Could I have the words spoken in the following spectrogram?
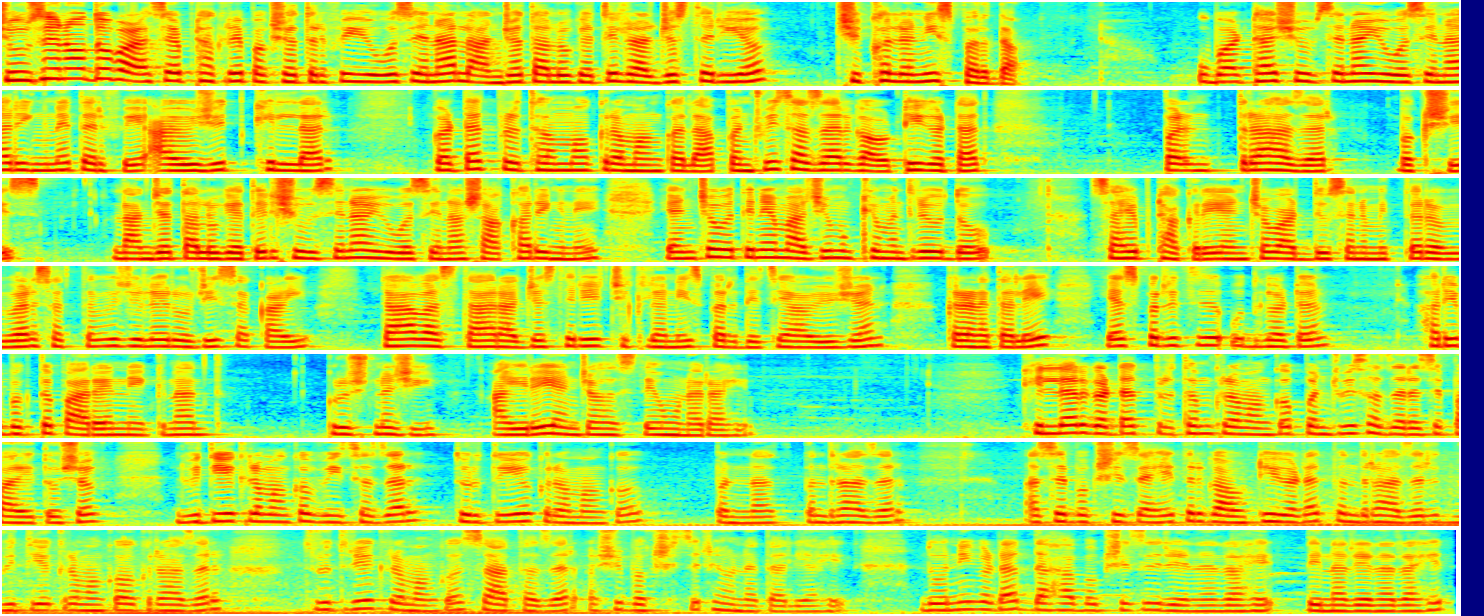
शिवसेना उद्धव बाळासाहेब ठाकरे पक्षातर्फे युवसेना लांजा तालुक्यातील राज्यस्तरीय चिखलनी स्पर्धा. उबाठा शिवसेना युवसेना रिंगणेतर्फे आयोजित खिल्लार गटात प्रथम क्रमांकाला पंचवीस हजार गावठी गटात पंधरा हजार बक्षीस. लांजा तालुक्यातील शिवसेना युवसेना शाखा रिंगणे यांच्या वतीने माजी मुख्यमंत्री उद्धव साहेब ठाकरे यांच्या वाढदिवसानिमित्त रविवार सत्तावीस जुलै रोजी सकाळी दहा वाजता राज्यस्तरीय चिखलनी स्पर्धेचे आयोजन करण्यात आले. या स्पर्धेचे उद्घाटन हरिभक्त पारायण एकनाथ कृष्णजी आयरे यांच्या हस्ते होणार आहे. खिल्लार गटात प्रथम क्रमांक पंचवीस हजाराचे पारितोषक द्वितीय क्रमांक वीस हजार तृतीय क्रमांक पन्नास पंधरा हजार असे बक्षीस आहे. तर गावठी गटात पंधरा हजार द्वितीय क्रमांक अकरा हजार तृतीय क्रमांक सात हजार अशी बक्षिसे ठेवण्यात आली आहेत. दोन्ही गटात दहा बक्षिसे देणार आहेत देण्यात येणार आहेत.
